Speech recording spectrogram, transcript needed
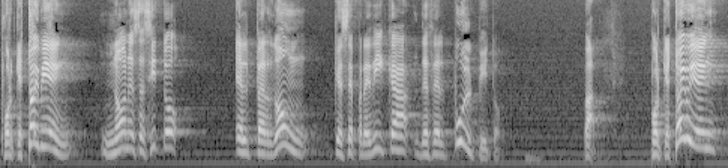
porque estoy bien, no necesito el perdón que se predica desde el púlpito. Porque estoy bien,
